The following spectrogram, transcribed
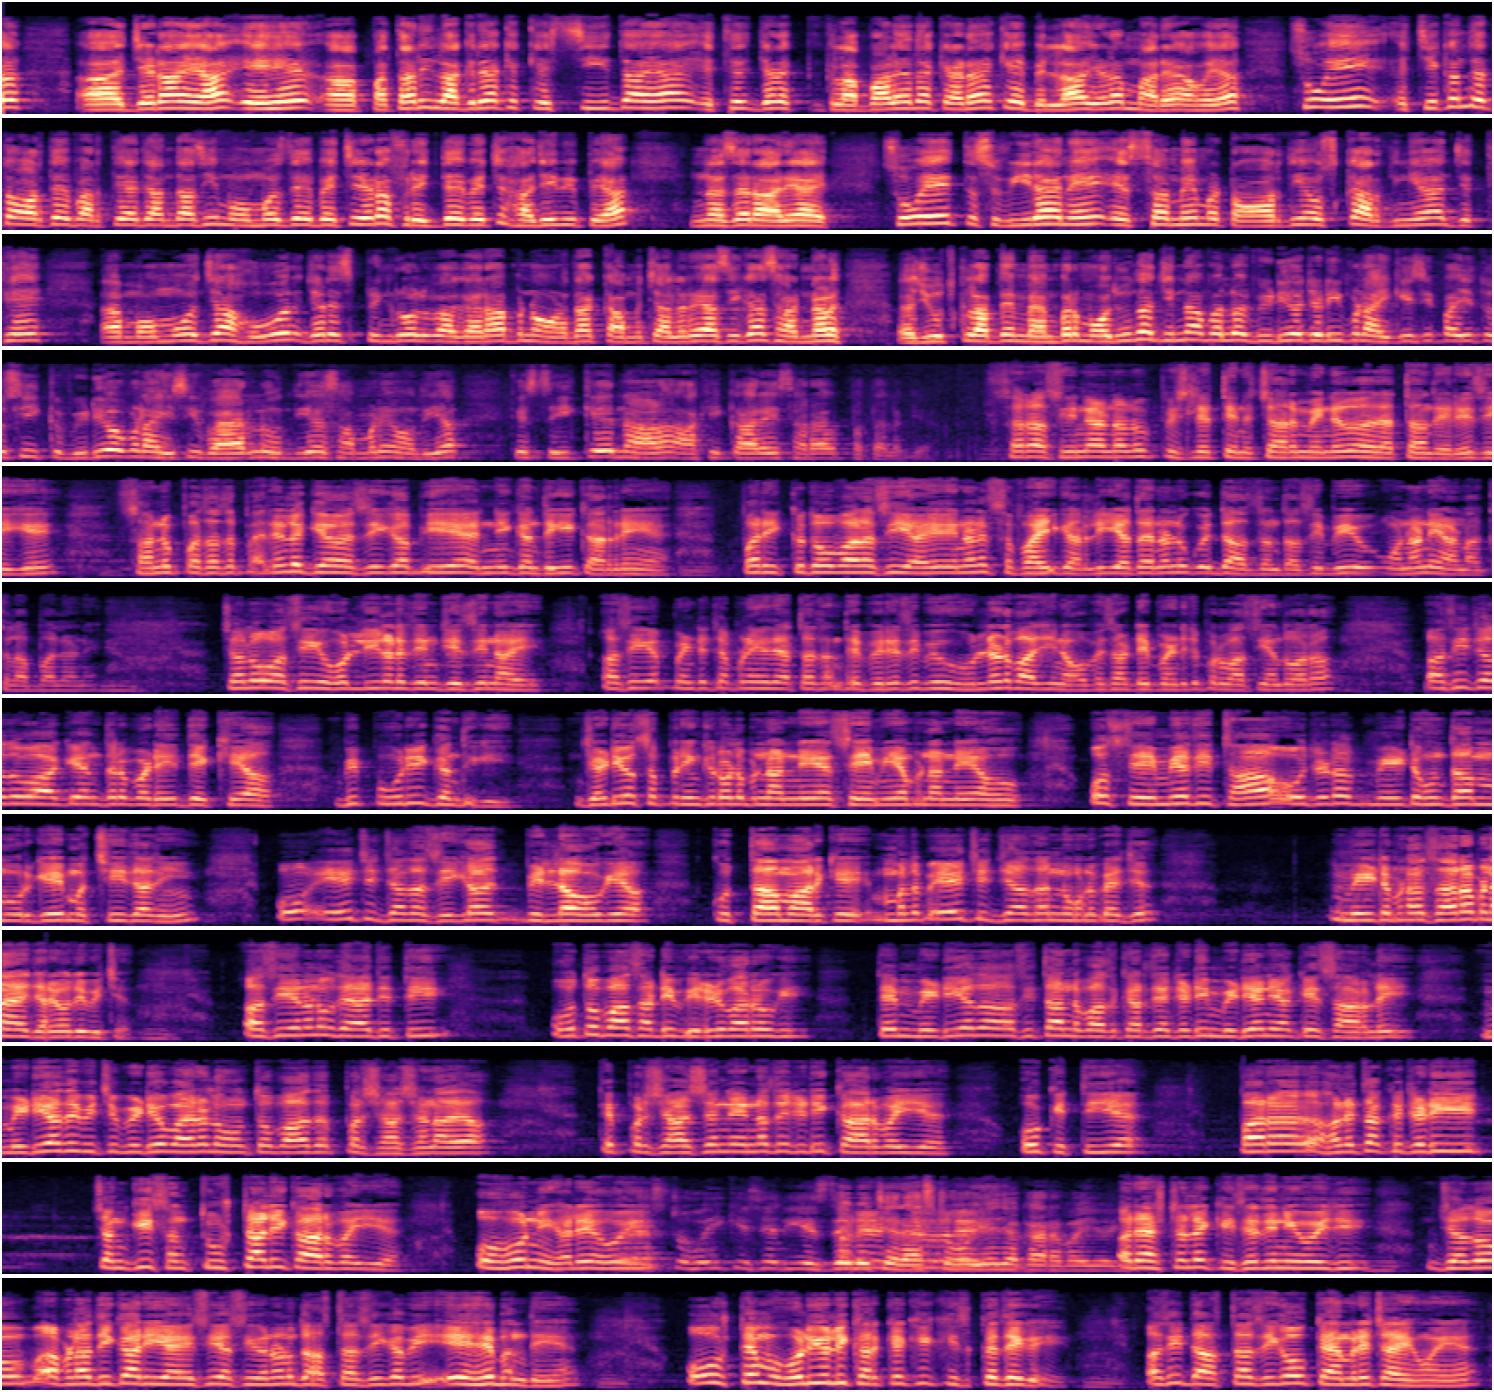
ਜਿਹੜਾ ਆ, ਇਹ ਪਤਾ ਨਹੀਂ ਲੱਗ ਰਿਹਾ ਕਿ ਕਿਸ ਚੀਜ਼ ਦਾ ਆ। ਇੱਥੇ ਜਿਹੜਾ ਕਲੱਬ ਵਾਲਿਆਂ ਦਾ ਕਹਿਣਾ ਹੈ ਕਿ ਬਿੱਲਾ ਜਿਹੜਾ ਮਾਰਿਆ ਹੋਇਆ, ਸੋ ਇਹ ਚਿਕਨ ਦੇ ਤੌਰ ਤੇ ਵਰਤਿਆ ਜਾਂਦਾ ਸੀ, ਮੋਮੋਸ ਦੇ ਵਿੱਚ, ਜਿਹੜਾ ਫ੍ਰਿਜ ਦੇ ਵਿੱਚ ਹਜੇ ਵੀ ਪਿਆ ਨਜ਼ਰ ਆ ਰਿਹਾ ਹੈ। ਸੋ ਇਹ ਤਸਵੀਰਾਂ ਨੇ ਇਸ ਸਮੇਂ ਮਟੌਰ ਦੀਆਂ, ਉਸ ਘਰ ਦੀਆਂ, ਜਿੱਥੇ ਮੋਮੋਸ ਜਾਂ ਹੋਰ ਜਿਹੜੇ ਸਪਰਿੰਗ ਰੋਲ ਵਗੈਰਾ ਬਣਾਉਣ ਦਾ ਕੰਮ ਚੱਲ ਰਿਹਾ ਸੀਗਾ। ਸਾਡੇ ਨਾਲ ਯੂਥ ਕਲੱਬ ਦੇ ਮੈਂਬਰ ਮੌਜੂਦ ਆ, ਜਿਨ੍ਹਾਂ ਵੱਲੋਂ ਵੀਡੀਓ ਜਿਹੜੀ ਬਣਾਈ ਗਈ ਸੀ। ਭਾਜੀ, ਤੁਸੀਂ ਇੱਕ ਵੀਡੀਓ ਬਣਾਈ ਸੀ, ਵਾਇਰਲ ਹੁੰਦੀ ਆ, ਸਾਹਮਣੇ ਆਉਂਦੀ ਆ, ਕਿਸ ਤਰੀਕੇ ਨਾਲ ਆਖਿਰਕਾਰ ਇਹ ਸਾਰਾ ਪਤਾ ਲੱਗਿਆ? ਸਰ, ਅਸੀਂ ਨਾ ਇਹਨਾਂ ਨੂੰ ਪਿਛਲੇ 3-4 ਮਹੀਨੇ ਤੋਂ ਹਦਾਇਤਾਂ ਦੇ ਰਹੇ ਸੀਗੇ। ਸਾਨੂੰ ਪਤਾ ਤਾਂ ਪਹਿਲੇ ਲੱਗਿਆ ਹੋਇਆ ਸੀਗਾ ਵੀ ਇਹ ਇੰਨੀ ਗੰਦਗੀ ਕਰ ਰਹੇ ਆ। ਪਰ ਇੱਕ ਦੋ ਵਾਰ ਅਸੀਂ ਆਏ, ਇਹਨਾਂ ਨੇ ਸਫ਼ਾਈ ਕਰ ਲਈ ਆ ਤਾਂ ਇਹਨਾਂ ਨੂੰ ਕੋਈ ਦੱਸ ਦਿੰਦਾ ਸੀ ਵੀ ਉਹਨਾਂ ਨੇ ਆਣਾ ਕਲੱਬ ਵਾਲਿਆਂ ਨੇ। ਚਲੋ ਅਸੀਂ ਹੋਲੀ ਵਾਲੇ ਦਿਨ ਜਿਸ ਦਿਨ ਆਏ, ਅਸੀਂ ਇਹ ਪਿੰਡ 'ਚ ਆਪਣੇ ਹਦਾਇਤਾਂ ਦਿੰਦੇ ਫਿਰੇ ਸੀ ਵੀ ਹੁੱਲੜਬਾਜੀ ਨਾ ਹੋਵੇ ਸਾਡੇ ਪਿੰਡ 'ਚ ਪ੍ਰਵਾਸੀਆਂ ਦੁਆਰਾ। ਅਸੀਂ ਜਦੋਂ ਆ ਕੇ ਅੰਦਰ ਬੜੇ ਦੇਖਿਆ ਵੀ ਪੂਰੀ ਗੰਦਗੀ, ਜਿਹੜੀ ਉਹ ਸਪਰਿੰਗ ਰੋਲ ਬਣਾਉਂਦੇ ਆ, ਸੇਮੀਆਂ ਬਣਾਉਂਦੇ ਆ ਉਹ ਉਹ ਸੇਮੀਆਂ ਦੀ ਥਾਂ, ਉਹ ਜਿਹੜਾ ਮੀਟ ਹੁੰਦਾ ਮੁਰਗੇ, ਮੱਛੀ ਦਾ ਨਹੀਂ, ਉਹ ਇਹ ਚੀਜ਼ਾਂ ਦਾ ਸੀਗਾ, ਬਿੱਲਾ ਹੋ ਗਿਆ, ਕੁੱਤਾ ਮਾਰ ਕੇ, ਮਤਲਬ ਇਹ ਚੀਜ਼ਾਂ ਦਾ ਨੌਨ ਵੈਜ ਮੀਟ ਬਣਾ, ਸਾਰਾ ਬਣਾਇਆ ਜਾ ਰਿਹਾ ਉਹਦੇ ਵਿੱਚ। ਅਸੀਂ ਇਹਨਾਂ ਨੂੰ ਹਦਾਇਤ ਦਿੱਤੀ ਉਹ ਤੋਂ ਬਾਅਦ ਸਾਡੀ ਵੀਡੀਓ ਵਾਇਰਲ ਹੋ ਗਈ ਤੇ ਮੀਡੀਆ ਦਾ ਅਸੀਂ ਧੰਨਵਾਦ ਕਰਦੇ ਹਾਂ ਜਿਹੜੀ ਮੀਡੀਆ ਨੇ ਆ ਕੇ ਸਾਰ ਲਈ। ਮੀਡੀਆ ਦੇ ਵਿੱਚ ਵੀਡੀਓ ਵਾਇਰਲ ਹੋਣ ਤੋਂ ਬਾਅਦ ਪ੍ਰਸ਼ਾਸਨ ਆਇਆ ਤੇ ਪ੍ਰਸ਼ਾਸਨ ਨੇ ਇਹਨਾਂ ਤੇ ਜਿਹੜੀ ਕਾਰਵਾਈ ਹੈ ਉਹ ਕੀਤੀ ਹੈ। ਪਰ ਹਲੇ ਤੱਕ ਜਿਹੜੀ ਚੰਗੀ ਸੰਤੁਸ਼ਟ ਵਾਲੀ ਕਾਰਵਾਈ ਹੈ ਉਹ ਨਹੀਂ ਹਲੇ ਹੋਈ। ਅਰੈਸਟ ਹੋਈ ਕਿਸੇ ਦੀ? ਇਸ ਦੇ ਵਿੱਚ ਅਰੈਸਟ ਹੋਈ ਹੈ ਜਾਂ ਕਾਰਵਾਈ ਹੋਈ? ਅਰੈਸਟ ਹਲੇ ਕਿਸੇ ਦੀ ਨਹੀਂ ਹੋਈ ਜੀ। ਜਦੋਂ ਆਪਣਾ ਅਧਿਕਾਰੀ ਆਏ ਸੀ ਅਸੀਂ ਉਹਨਾਂ ਨੂੰ ਦੱਸਤਾ ਸੀਗਾ ਵੀ ਇਹ ਬੰਦੇ ਆ ਉਸ ਟਾਈਮ ਹੌਲੀ ਹੌਲੀ ਕਰਕੇ ਕਿ ਕਿਸ ਕਦੇ ਗਏ। ਅਸੀਂ ਦੱਸਤਾ ਸੀਗਾ ਉਹ ਕੈਮਰੇ 'ਚ ਆਏ ਹੋਏ ਆ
